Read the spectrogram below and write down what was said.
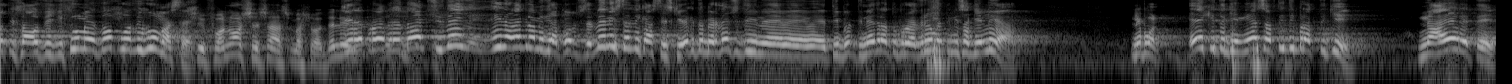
ότι θα οδηγηθούμε εδώ που οδηγούμαστε. Συμφωνώ σε εσάς, Μεσό. Κύριε Πρόεδρε, εντάξει, δεν... είναι ανάγκη να με διακόψετε. Δεν είστε δικαστής, κύριε. Έχετε μπερδέψει την, ε, ε, την, την έδρα του Προεδρείου με την εισαγγελία. Λοιπόν, έχετε γενιάσει αυτή την πρακτική. Να έρεται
